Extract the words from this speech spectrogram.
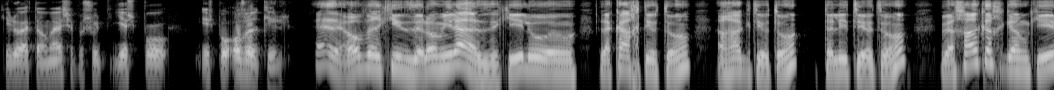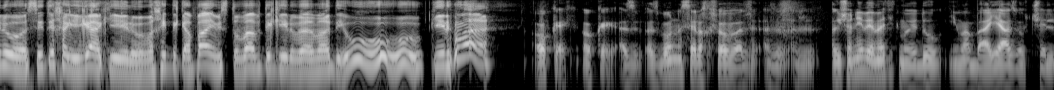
כאילו אתה אומר שפשוט יש פה, יש פה overkill. overkill זה לא מילה, זה כאילו לקחתי אותו, הרגתי אותו, תליתי אותו, ואחר כך גם כאילו עשיתי חגיגה, כאילו, מחאתי כפיים, הסתובבתי כאילו ואמרתי, או, או, או, כאילו מה? אוקיי, אוקיי, אז, אז בואו ננסה לחשוב על, על, על... הראשונים באמת התמודדו עם הבעיה הזאת של...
